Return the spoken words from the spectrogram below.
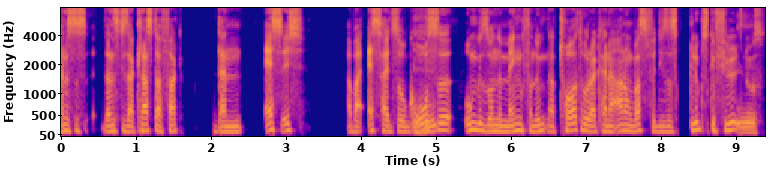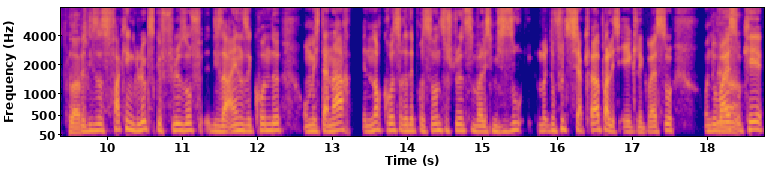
dann ist es dann ist dieser Clusterfuck, dann esse ich, aber esse halt so Mhm. große, ungesunde Mengen von irgend 'ner Torte oder keine Ahnung was für dieses Glücksgefühl für dieses fucking Glücksgefühl so für diese eine Sekunde, um mich danach in noch größere Depressionen zu stürzen, weil ich mich so du fühlst dich ja körperlich eklig, weißt du? Und du weißt, Ja. okay,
